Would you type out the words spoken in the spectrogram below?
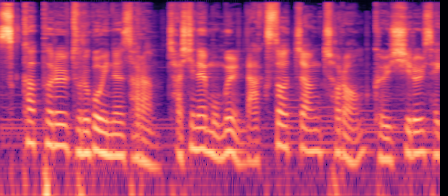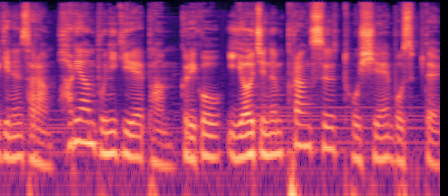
Sc 스카프를 두르고 있는 사람, 자신의 몸을 낙서장처럼 글씨를 새기는 사람, 화려한 분위기의 밤, 그리고 이어지는 프랑스 도시의 모습들.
